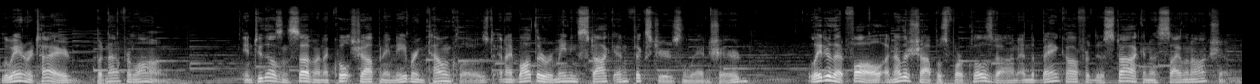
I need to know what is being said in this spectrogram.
Luann retired, but not for long. In 2007, a quilt shop in a neighboring town closed, and I bought their remaining stock and fixtures, Luann shared. Later that fall, another shop was foreclosed on, and the bank offered their stock in a silent auction.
